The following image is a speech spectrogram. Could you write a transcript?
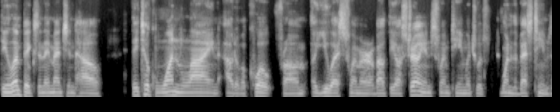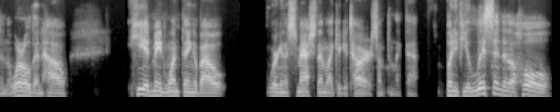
the Olympics, and they mentioned how they took one line out of a quote from a US swimmer about the Australian swim team, which was one of the best teams in the world, and how he had made one thing about we're going to smash them like a guitar or something like that. But if you listen to the whole,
